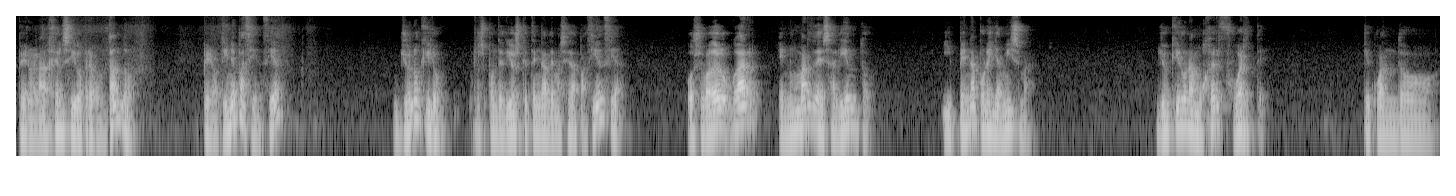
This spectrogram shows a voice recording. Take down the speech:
Pero el ángel siguió preguntando, ¿pero tiene paciencia? Yo no quiero, responde Dios, que tenga demasiada paciencia o se va a ahogar en un mar de desaliento y pena por ella misma. Yo quiero una mujer fuerte, que cuando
